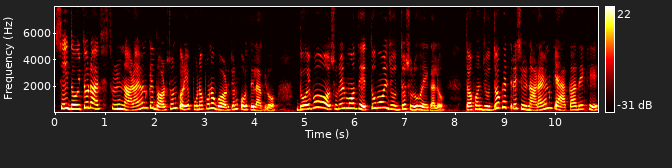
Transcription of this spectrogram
সেই দৈত্যরাজ শ্রী নারায়ণকে দর্শন করে পুনঃ পুনঃ গর্জন করতে লাগল। দৈব ও অসুরের মধ্যে তুমুল যুদ্ধ শুরু হয়ে গেল। তখন যুদ্ধক্ষেত্রে শ্রী নারায়ণকে একা দেখে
